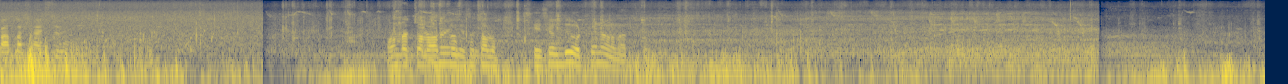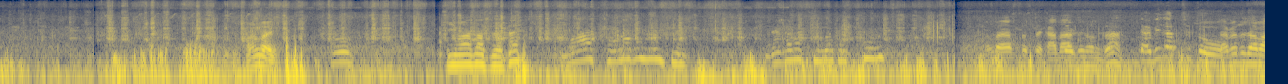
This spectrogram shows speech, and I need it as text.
কাতলা সাইজটা চলো আস্তে আস্তে চলো। শেষ অব্দি উঠবে না ওনার হ্যাঁ ভাই। কি মাছ আছে ওতে? আমরা আস্তে আস্তে কাদা আছে এখন হ্যাঁ? যাবি যাচ্ছি তো। যাবে তো যাবা।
